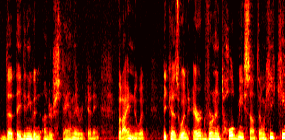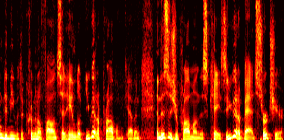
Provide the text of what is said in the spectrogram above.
that they didn't even understand they were getting. But I knew it because when Eric Vernon told me something, when he came to me with a criminal file and said, hey, look, you got a problem, Kevin, and this is your problem on this case. You got a bad search here.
